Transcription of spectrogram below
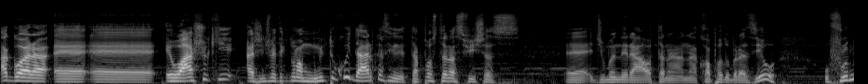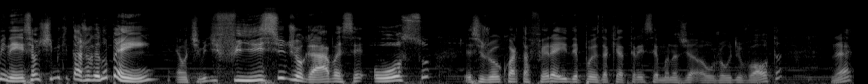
Agora, é, é, eu acho que a gente vai ter que tomar muito cuidado, porque assim, tá postando as fichas é, de maneira alta na, na, Copa do Brasil. O Fluminense é um time que tá jogando bem, hein? É um time difícil de jogar, vai ser osso esse jogo quarta-feira aí, depois daqui a três semanas o jogo de volta, né?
